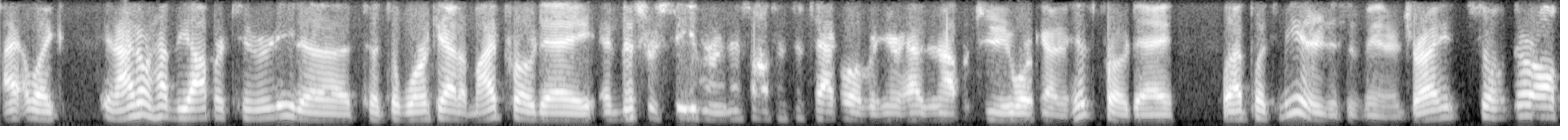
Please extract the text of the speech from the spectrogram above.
I like and I don't have the opportunity to, to to work out at my pro day, and this receiver and this offensive tackle over here has an opportunity to work out at his pro day. Well, that puts me at a disadvantage, right? So there are all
